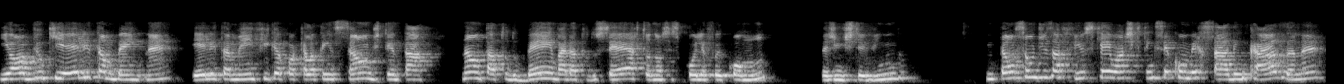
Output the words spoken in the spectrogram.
E óbvio que ele também, né, ele também fica com aquela tensão de tentar, não, tá tudo bem, vai dar tudo certo, a nossa escolha foi comum da gente ter vindo. Então são desafios que eu acho que tem que ser conversado em casa, né,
